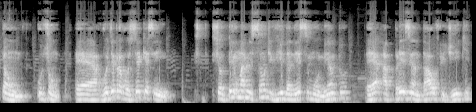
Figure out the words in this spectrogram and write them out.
Então, Hudson, é, vou dizer para você que assim, se eu tenho uma missão de vida nesse momento, é apresentar o FDIC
